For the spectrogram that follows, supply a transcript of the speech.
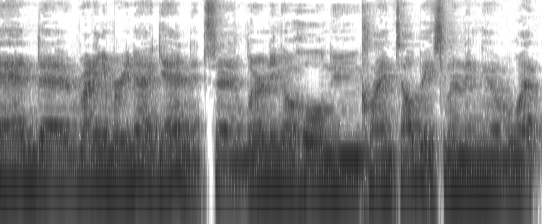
and uh, running a marina again, it's uh, learning a whole new clientele base, learning what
